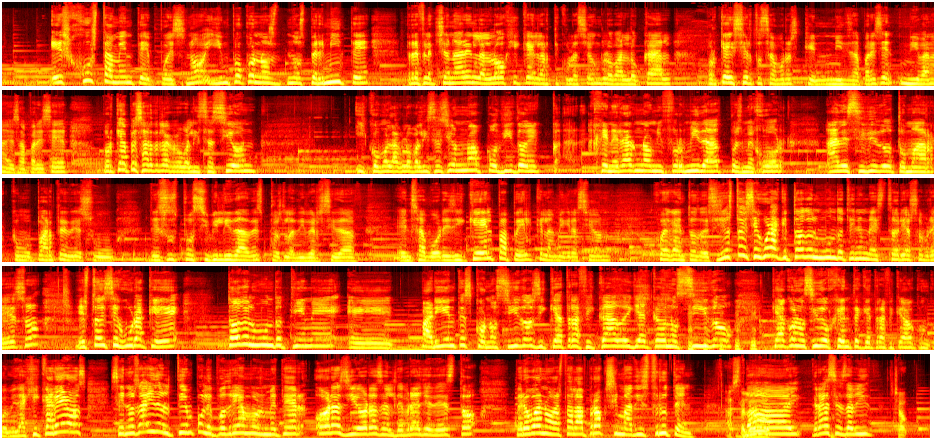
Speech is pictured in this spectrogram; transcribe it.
Es justamente, pues, ¿no? Y un poco nos, nos permite reflexionar en la lógica y la articulación global local, porque hay ciertos sabores que ni desaparecen ni van a desaparecer, porque a pesar de la globalización y como la globalización no ha podido eh, generar una uniformidad, pues mejor ha decidido tomar como parte de, su, de sus posibilidades pues la diversidad en sabores y que el papel que la migración juega en todo eso. Yo estoy segura que todo el mundo tiene una historia sobre eso, estoy segura que todo el mundo tiene eh, parientes conocidos y que ha traficado y que ha conocido, que ha conocido gente que ha traficado con comida. Jicareros, se nos ha ido el tiempo, le podríamos meter horas y horas al debraye de esto, pero bueno, hasta la próxima, disfruten. Hasta luego. Bye. Gracias, David. Chao.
